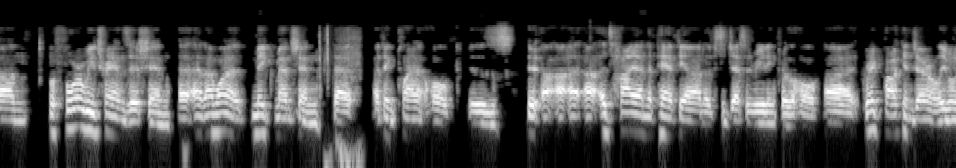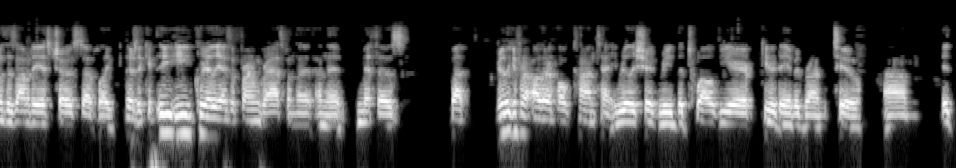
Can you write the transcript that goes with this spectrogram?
um, before we transition, uh, and I want to make mention that I think Planet Hulk is uh, uh, uh, it's high on the pantheon of suggested reading for the Hulk. Uh, Greg Pak in general, even with his Amadeus Cho stuff, like there's a he, he clearly has a firm grasp on the on the mythos. But if you're looking for other Hulk content, you really should read the 12 year Peter David run too. Um, it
